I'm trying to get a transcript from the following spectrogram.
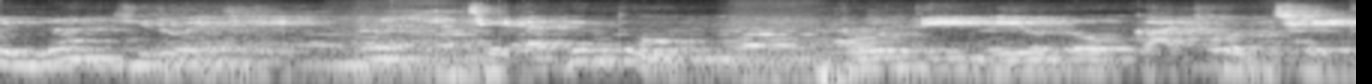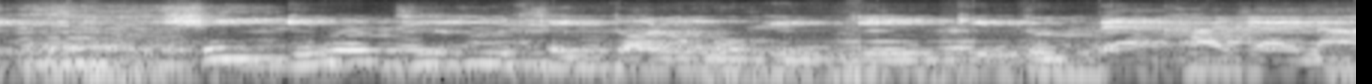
এনার্জি রয়েছে। যেটা কিন্তু প্রতিনিয়ত কাজ করছে। সেই এনার্জি সেই তরঙ্গকে কিন্তু দেখা যায় না।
